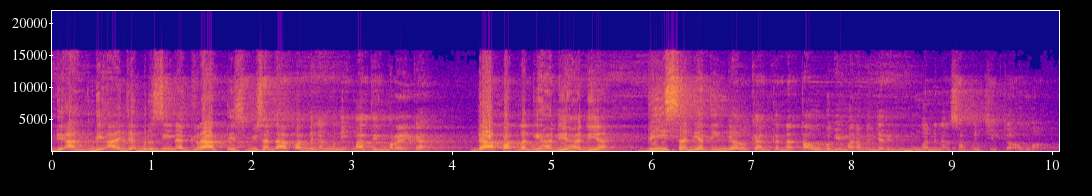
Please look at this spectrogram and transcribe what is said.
diajak berzina gratis bisa dapat dengan menikmati mereka dapat lagi hadiah-hadiah bisa dia tinggalkan karena tahu bagaimana menjalin hubungan dengan sang pencipta Allah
